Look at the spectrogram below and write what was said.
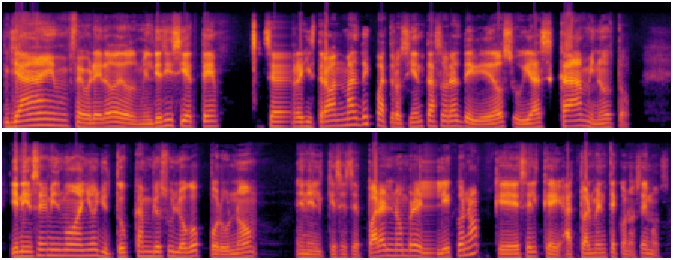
Ya en febrero de 2017 se registraban más de 400 horas de videos subidas cada minuto. Y en ese mismo año YouTube cambió su logo por uno en el que se separa el nombre del icono, que es el que actualmente conocemos.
